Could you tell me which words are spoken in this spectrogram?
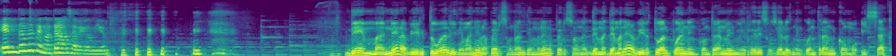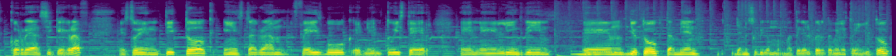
¿En dónde te encontramos, amigo mío? De manera virtual y de manera personal, de manera personal, de, manera virtual pueden encontrarme en mis redes sociales, me encuentran como Isaac Correa Psiquegraph. Estoy en TikTok, Instagram, Facebook, en el Twitter, en el LinkedIn, en YouTube también ya no he subido material, pero también estoy en YouTube.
